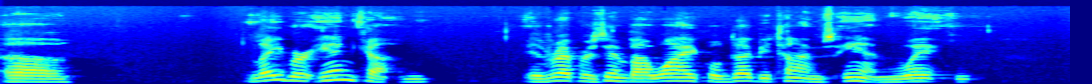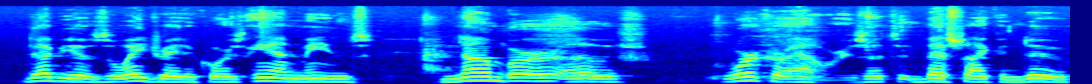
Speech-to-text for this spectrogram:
Uh, labor income is represented by Y equal W times N. W is the wage rate, of course. N means number of worker hours. That's the best I can do.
